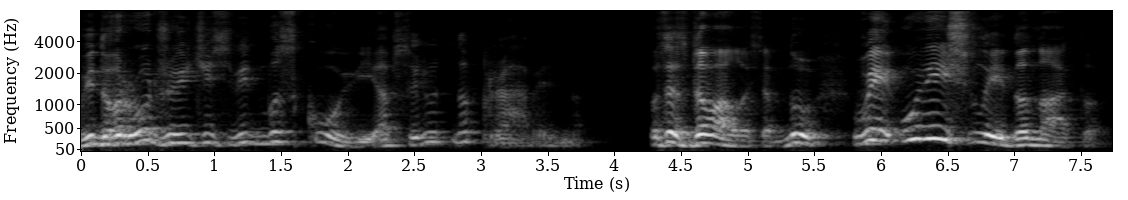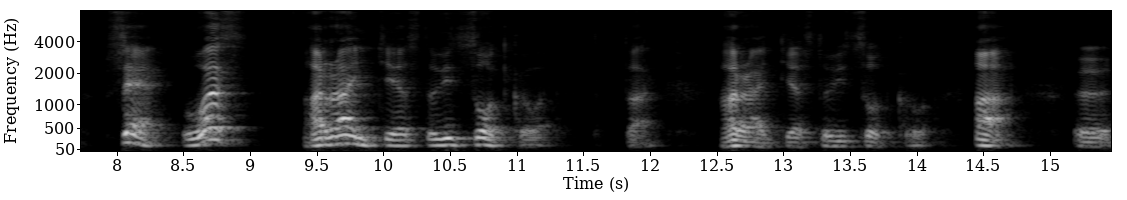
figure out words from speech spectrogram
відгороджуючись від Московії. Абсолютно правильно. Оце здавалося б. Ну, ви увійшли до НАТО. Все, у вас гарантія 100%. Так, гарантія 100%. А е,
